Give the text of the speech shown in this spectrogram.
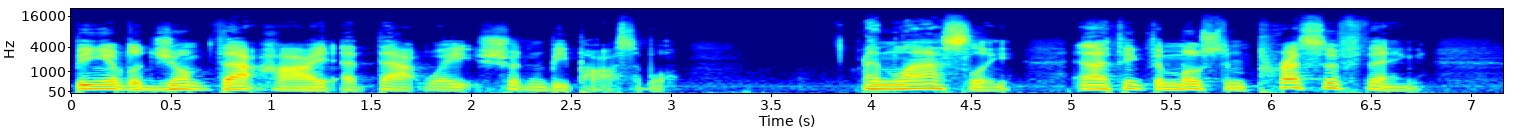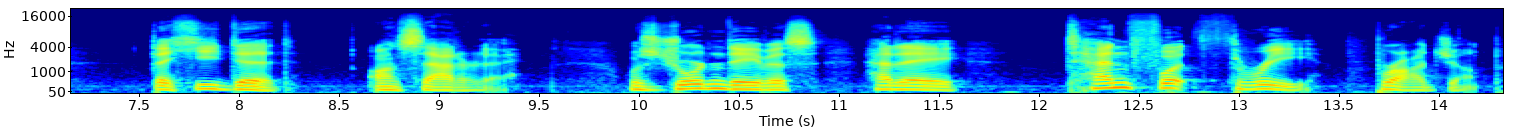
being able to jump that high at that weight shouldn't be possible. And lastly, and I think the most impressive thing that he did on Saturday was Jordan Davis had a 10 foot 3 broad jump.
